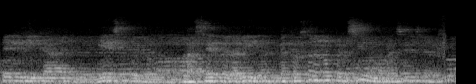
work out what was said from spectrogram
Técnica y esto el placer de la vida, las personas no perciben la presencia de Dios.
